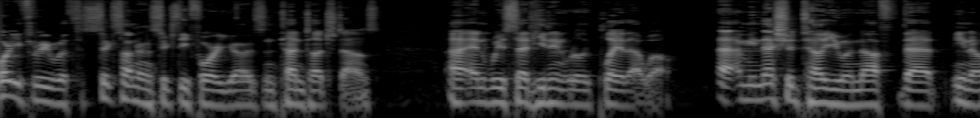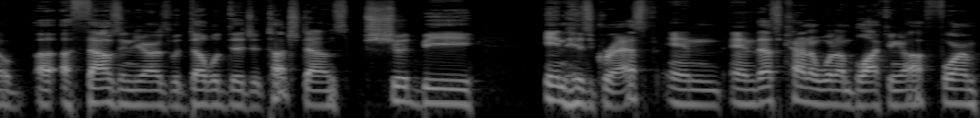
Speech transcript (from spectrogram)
43 with 664 yards and 10 touchdowns. Uh, and we said he didn't really play that well. Uh, I mean, that should tell you enough that, you know, a, a thousand yards with double digit touchdowns should be in his grasp. And, and that's kind of what I'm blocking off for him.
